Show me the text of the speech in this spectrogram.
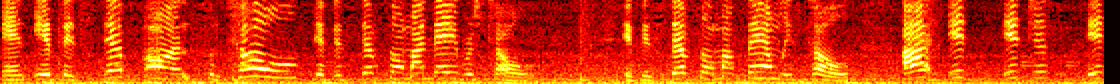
And if it steps on some toes, if it steps on my neighbor's toes, if it steps on my family's toes, I it it just it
